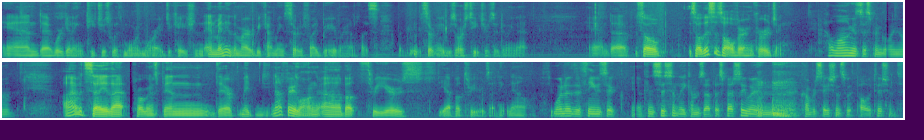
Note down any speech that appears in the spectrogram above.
And uh, we're getting teachers with more and more education, and many of them are becoming certified behavior analysts. Certainly, resource teachers are doing that. And uh, so, so this is all very encouraging. How long has this been going on? I would say that program's been there maybe not very long, uh, about three years. Yeah, about three years, I think now. One of the themes that yeah. consistently comes up, especially when uh, conversations with politicians,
